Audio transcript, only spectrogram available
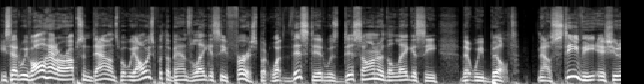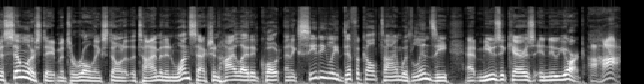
He said, We've all had our ups and downs, but we always put the band's legacy first. But what this did was dishonor the legacy that we built. Now, Stevie issued a similar statement to Rolling Stone at the time, and in one section highlighted, quote, an exceedingly difficult time with Lindsey at Music MusiCares in New York. Aha!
